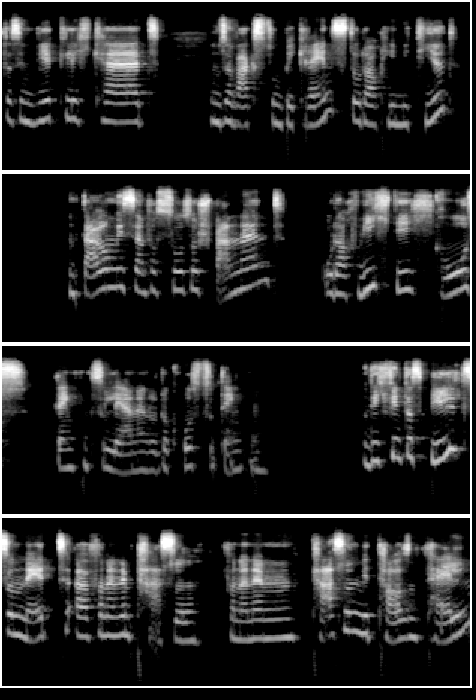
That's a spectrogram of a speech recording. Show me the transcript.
das in Wirklichkeit unser Wachstum begrenzt oder auch limitiert. Und darum ist es einfach so, so spannend oder auch wichtig, groß denken zu lernen oder groß zu denken. Und ich finde das Bild so nett äh, von einem Puzzle, von einem Puzzle mit tausend Teilen.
